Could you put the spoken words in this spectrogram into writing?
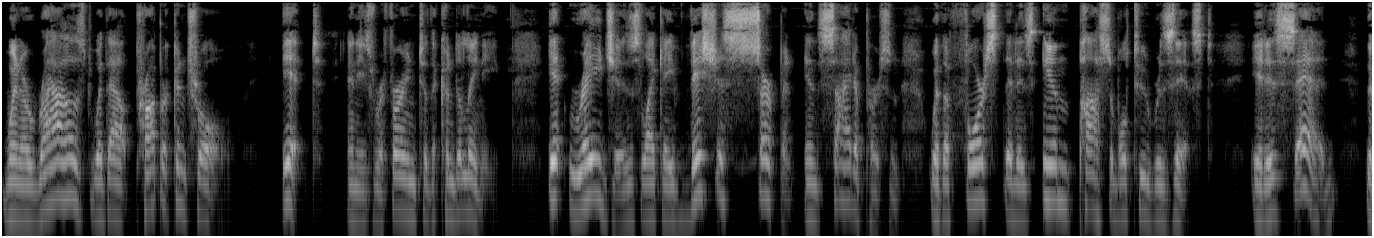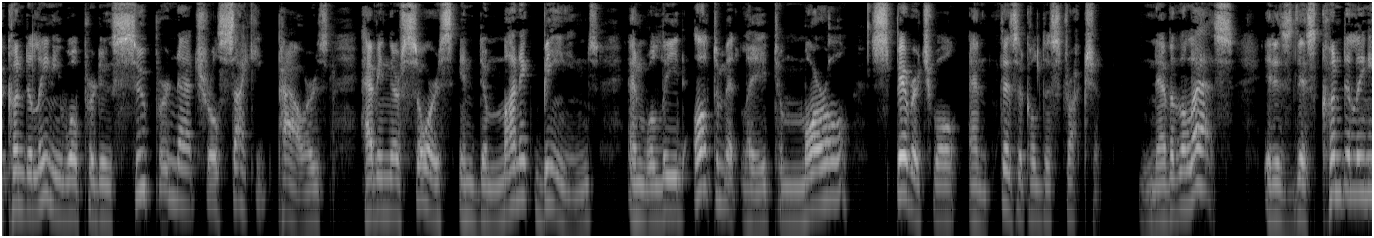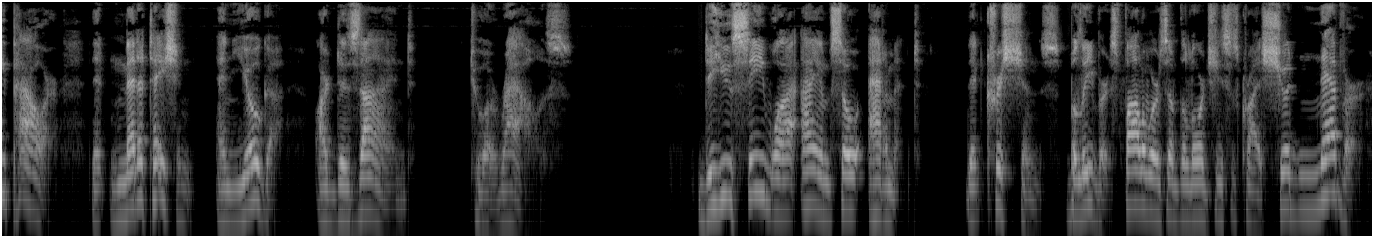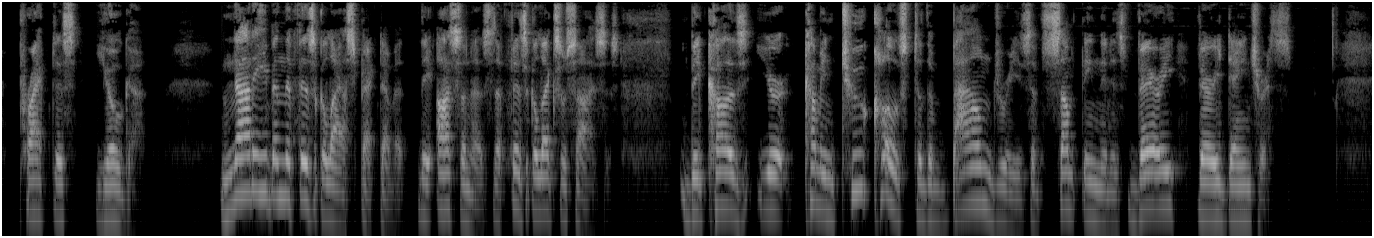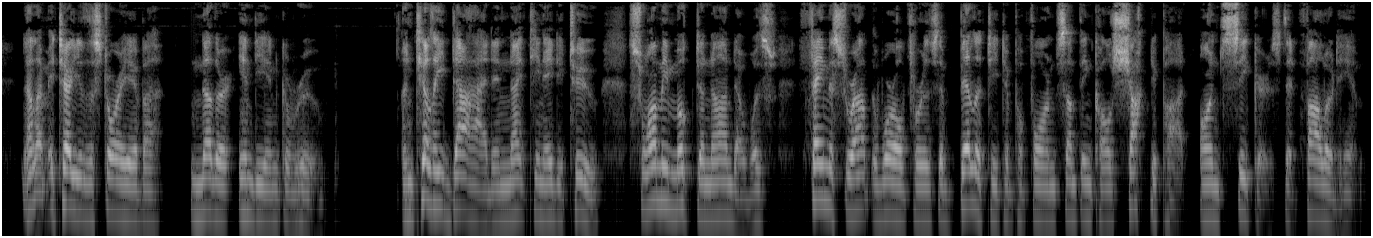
When aroused without proper control, it, and he's referring to the Kundalini, it rages like a vicious serpent inside a person with a force that is impossible to resist. It is said the Kundalini will produce supernatural psychic powers having their source in demonic beings and will lead ultimately to moral, spiritual, and physical destruction. Nevertheless, it is this Kundalini power that meditation and yoga are designed to arouse. Do you see why I am so adamant that Christians, believers, followers of the Lord Jesus Christ should never practice yoga? not even the physical aspect of it, the asanas, the physical exercises, because you're coming too close to the boundaries of something that is very, very dangerous. Now, let me tell you the story of a, another Indian guru. Until he died in 1982, Swami Muktananda was famous throughout the world for his ability to perform something called Shaktipat on seekers that followed him.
